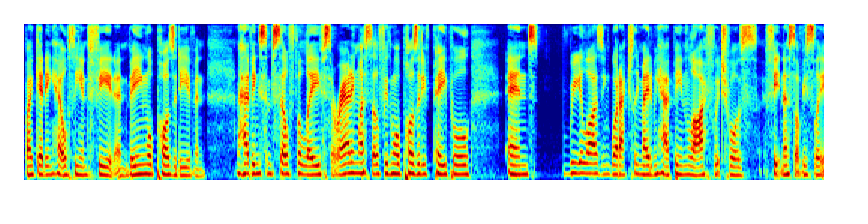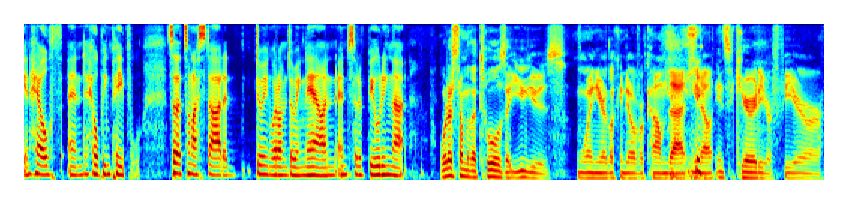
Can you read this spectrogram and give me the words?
by getting healthy and fit and being more positive and having some self belief, surrounding myself with more positive people, and realizing what actually made me happy in life, which was fitness, obviously, and health and helping people. So that's when I started doing what I'm doing now and, and sort of building that. What are some of the tools that you use when you're looking to overcome that, you know, insecurity or fear or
